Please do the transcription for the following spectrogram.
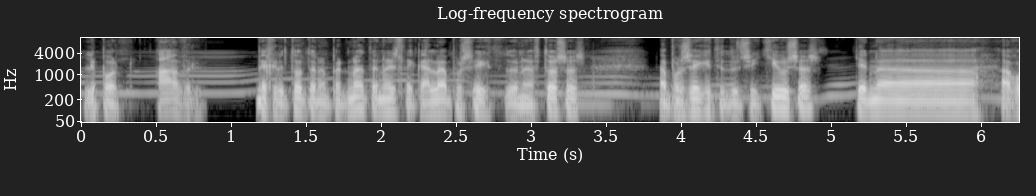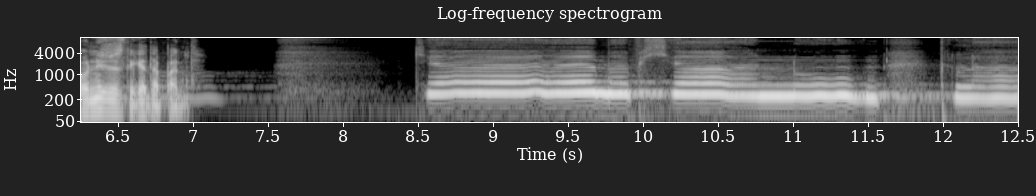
Λοιπόν, αύριο. Μέχρι τότε να περνάτε, να είστε καλά, να προσέχετε τον εαυτό σας, να προσέχετε τους οικείους σας και να αγωνίζεστε για τα πάντα. Και με πιάνουν Selamatan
